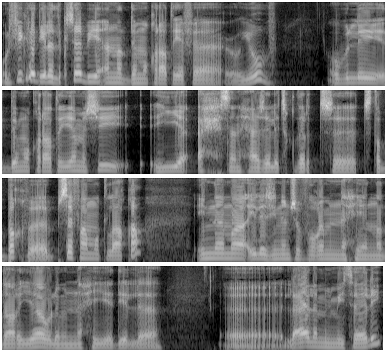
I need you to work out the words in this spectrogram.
والفكرة ديال هذا الكتاب هي أن الديمقراطية فيها عيوب وباللي الديمقراطية ماشي هي أحسن حاجة اللي تقدر تطبق بصفة مطلقة. إنما إلا جينا نشوفوا غير من الناحية النظرية ولا من الناحية ديال آه، العالم المثالي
